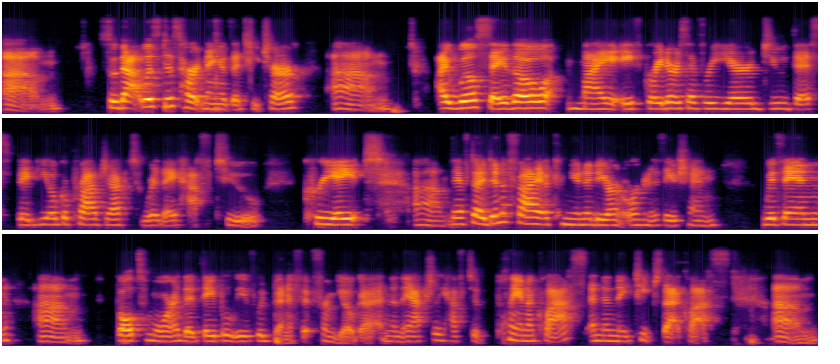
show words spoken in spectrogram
Um, so that was disheartening as a teacher. Um, I will say though, my eighth graders every year do this big yoga project where they have to create, um, they have to identify a community or an organization within um, Baltimore that they believe would benefit from yoga. And then they actually have to plan a class and then they teach that class. Um,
